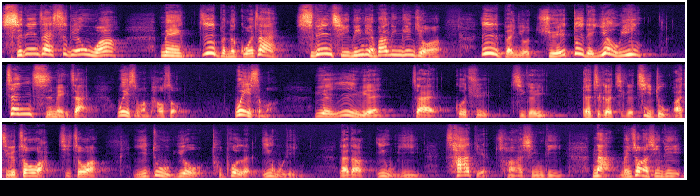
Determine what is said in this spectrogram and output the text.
十年债四点五啊。美日本的国债十年期零点八零点九啊，日本有绝对的诱因增持美债，为什么抛售？为什么？因为日元在过去几个呃这个几个季度啊几个周啊几周啊一度又突破了一五零，来到一五一，差点创下新低。那没创下新低，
